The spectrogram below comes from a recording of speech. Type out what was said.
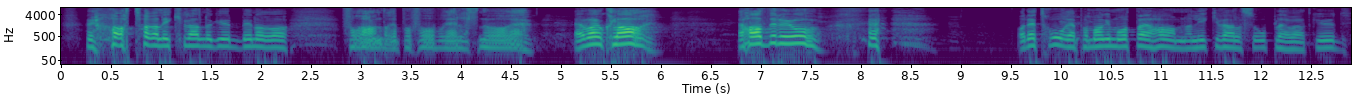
vi hater allikevel når Gud begynner å forandre på forberedelsene våre. Jeg var jo klar. Jeg hadde det jo. Og det tror jeg på mange måter jeg har, men allikevel så opplever jeg at Gud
